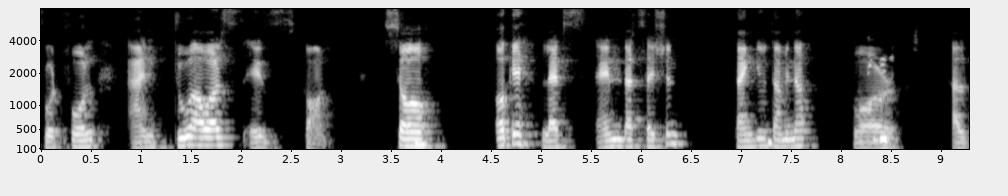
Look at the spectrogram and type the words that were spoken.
fruitful, and two hours is gone. So, okay, let's end that session. Thank you, Tamina, for help,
